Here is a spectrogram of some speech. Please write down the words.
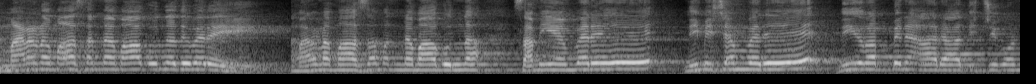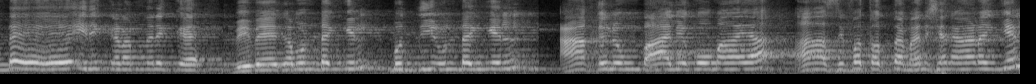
മരണമാസന്നമാകുന്നത് വരെ മരണമാസന്നമാകുന്ന സമയം വരെ നിമിഷം വരെ നീ റബ്ബിനെ ആരാധിച്ചുകൊണ്ടേ ഇരിക്കണം നിനക്ക്. വിവേകമുണ്ടെങ്കിൽ ബുദ്ധിയുണ്ടെങ്കിൽ ആക്കിലും ബാല്യവുമായ ആ സിഫത്തൊത്ത മനുഷ്യനാണെങ്കിൽ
